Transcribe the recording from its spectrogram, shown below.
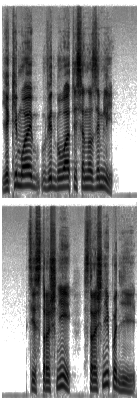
які мають відбуватися на землі. Ці страшні, страшні події.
